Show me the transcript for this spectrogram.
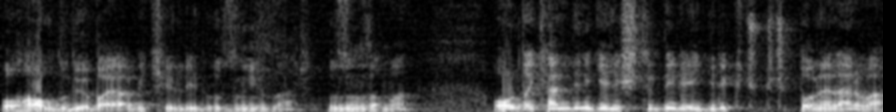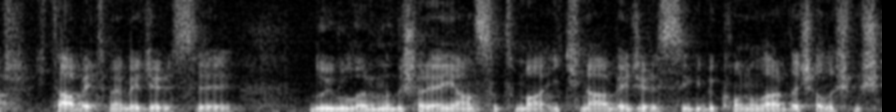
O havlu diyor bayağı bir kirliydi uzun yıllar, uzun zaman. Orada kendini geliştirdiğiyle ilgili küçük küçük doneler var. Hitap etme becerisi, duygularını dışarıya yansıtma, ikna becerisi gibi konularda çalışmış.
